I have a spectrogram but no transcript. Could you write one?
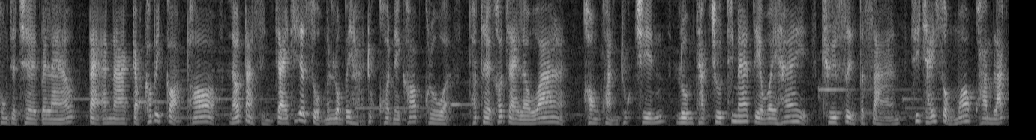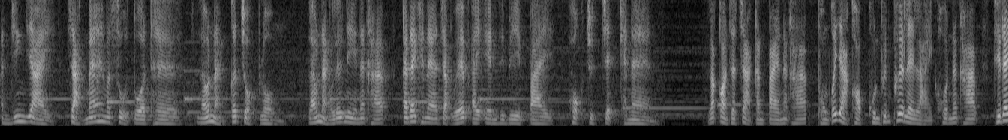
คงจะเชยไปแล้ว แต่อันนากลับเข้าไปกอดพ่อ แล้วตัดสินใจที่จะสวมมันลงไปหาทุกคนในครอบครัว เพราะเธอเข้าใจแล้วว่า ของขวัญทุกชิ้น รวมทักชุดที่แม่เตรียมไว้ให้ คือสื่อประสานที่ใช้ส่งมอบความรักอันยิ่งใหญ่ จากแม่มาสู่ตัวเธอ แล้วหนังก็จบลง แล้วหนังเรื่องนี้นะครับ ก็ได้คะแนนจากเว็บ IMDb ไป 6.7 คะแนนแล้วก่อนจะจากกันไปนะครับ ผมก็อยากขอบคุณเพื่อนๆ หลาย ๆ คนนะครับ ที่ได้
